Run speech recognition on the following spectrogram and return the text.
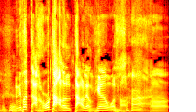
你妈打猴打了打了两天，我操，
